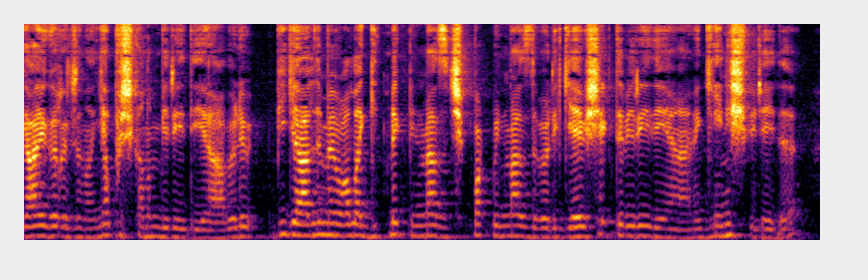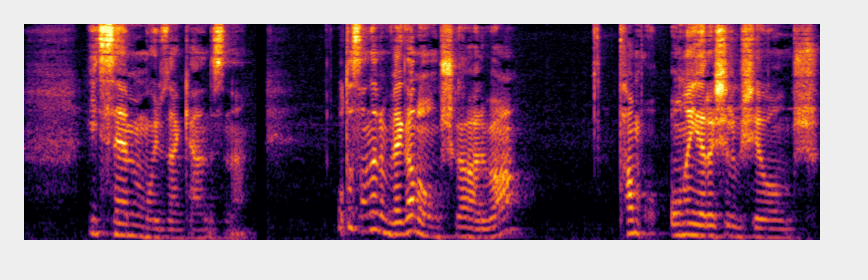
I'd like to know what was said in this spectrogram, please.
yaygaracının, yapışkanın biriydi ya. Böyle bir geldi mi valla gitmek bilmezdi, çıkmak bilmezdi. Böyle gevşek de biriydi yani. Geniş biriydi. Hiç sevmem o yüzden kendisine. O da sanırım vegan olmuş galiba. Tam ona yaraşır bir şey olmuş.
